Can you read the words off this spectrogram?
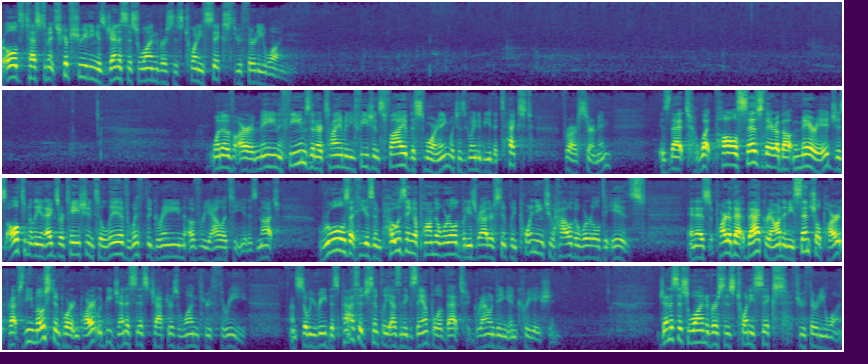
Our Old Testament scripture reading is Genesis 1, verses 26 through 31. One of our main themes in our time in Ephesians 5 this morning, which is going to be the text for our sermon, is that what Paul says there about marriage is ultimately an exhortation to live with the grain of reality. It is not rules that he is imposing upon the world, but he's rather simply pointing to how the world is. And as part of that background, an essential part, perhaps the most important part, would be Genesis chapters 1 through 3. And so we read this passage simply as an example of that grounding in creation. Genesis 1, verses 26 through 31.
